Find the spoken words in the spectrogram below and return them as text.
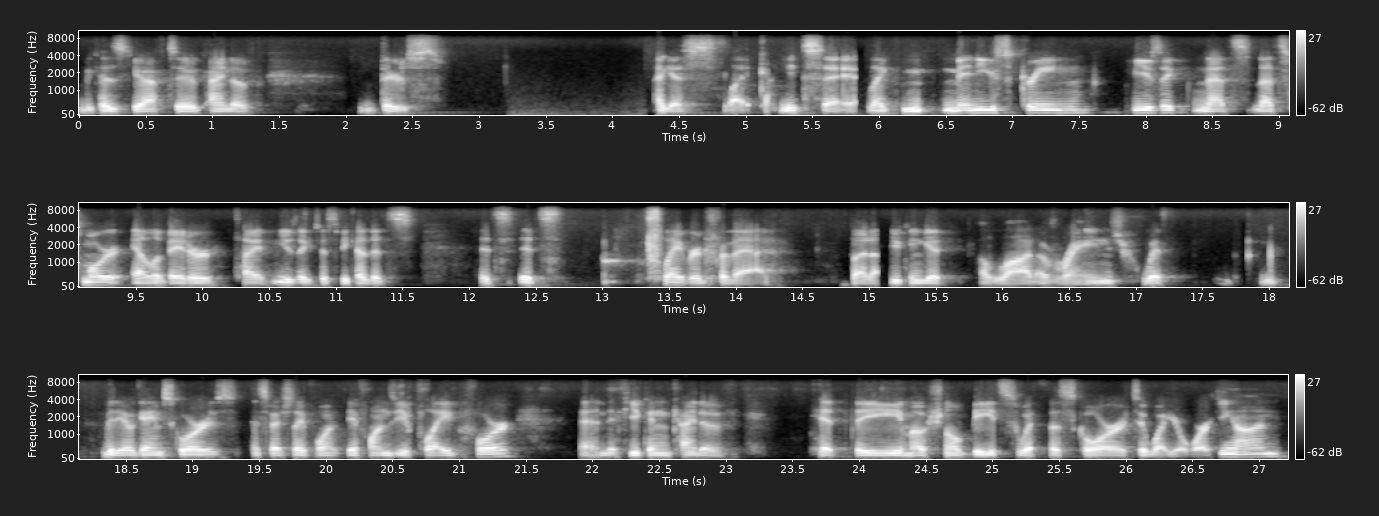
because you have to kind of, there's, I guess, like you'd say, like menu screen music, and that's that's more elevator type music, just because it's it's it's flavored for that. But uh, you can get a lot of range with video game scores, especially if one, if ones you've played before, and if you can kind of hit the emotional beats with the score to what you're working on,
